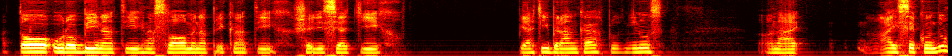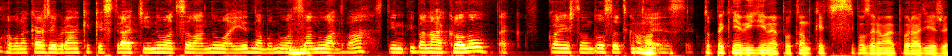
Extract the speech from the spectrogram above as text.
A to urobí na tých, na slalome napríklad na tých 60 5 bránkach plus minus na aj sekundu, lebo na každej bránke, keď stratí 0,01 alebo 0,02 mm-hmm. s tým iba náklonom, tak v konečnom dôsledku to no, je... To pekne vidíme potom, keď si pozrieme aj poradie, že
